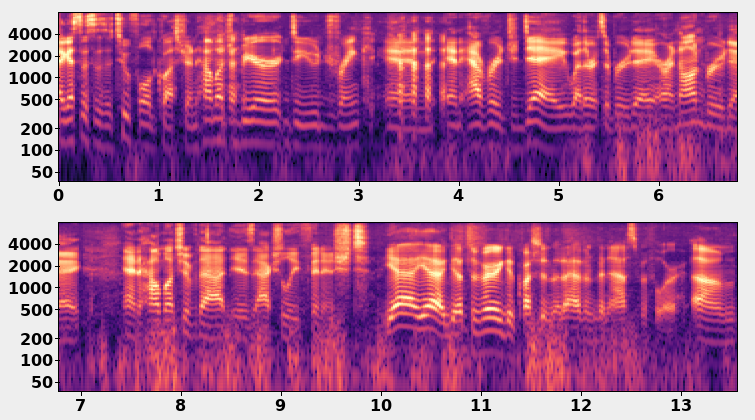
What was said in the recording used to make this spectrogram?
I guess this is a twofold question. How much beer do you drink in an average day, whether it's a brew day or a non-brew day, and how much of that is actually finished? Yeah, yeah, that's a very good question that I haven't been asked before. Um,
